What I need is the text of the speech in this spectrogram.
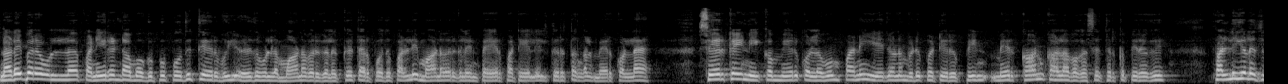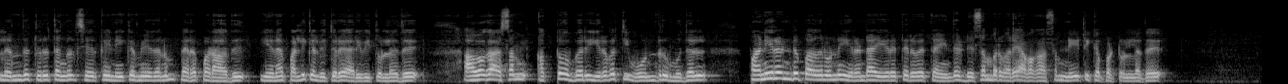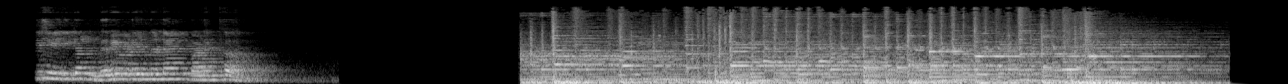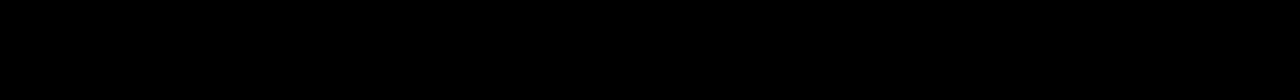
நடைபெறவுள்ள பனிரெண்டாம் வகுப்பு பொதுத் தேர்வு எழுதவுள்ள மாணவர்களுக்கு தற்போது பள்ளி மாணவர்களின் பெயர் பட்டியலில் திருத்தங்கள் மேற்கொள்ள சேர்க்கை நீக்கம் மேற்கொள்ளவும் பணி ஏதேனும் விடுபட்டிருப்பின் மேற்கான் கால அவகாசத்திற்கு பிறகு பள்ளிகளிலிருந்து திருத்தங்கள் சேர்க்கை நீக்கம் ஏதேனும் பெறப்படாது என பள்ளிக்கல்வித்துறை அறிவித்துள்ளது. அவகாசம் அக்டோபர் இருபத்தி ஒன்று முதல் பனிரெண்டு பதினொன்று இரண்டாயிரத்தி இருபத்தி ஐந்து டிசம்பர் வரை அவகாசம் நீட்டிக்கப்பட்டுள்ளது. செய்திகள் நிறைவடைந்தன. வணக்கம்.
